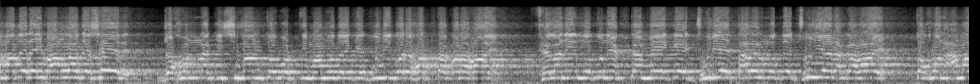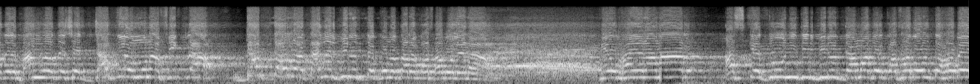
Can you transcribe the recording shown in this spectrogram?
আমাদের এই বাংলাদেশের যখন নাকি সীমান্তবর্তী মানুষদেরকে গুলি করে হত্যা করা হয় ফেলানির মতন একটা মেয়েকে ঝুলিয়ে তারের মধ্যে ঝুলিয়ে রাখা হয়, তখন আমাদের বাংলাদেশের জাতীয় মুনাফিকরা গাদ্দাররা তাদের বিরুদ্ধে কোনো তারা কথা বলে না। আজকে দুর্নীতির বিরুদ্ধে আমাদের কথা বলতে হবে।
